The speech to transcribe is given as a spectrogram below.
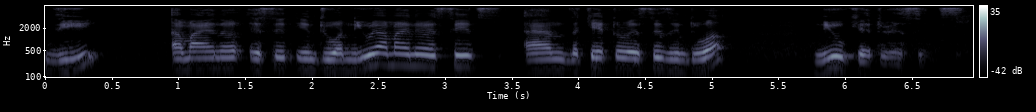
the amino acid into a new amino acids and the keto acids into a new keto acids.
